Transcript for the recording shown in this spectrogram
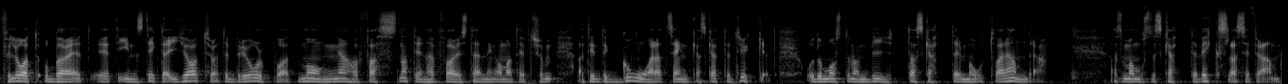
Förlåt, och bara ett, ett instick där. Jag tror att det beror på att många har fastnat i den här föreställningen om att eftersom att det inte går att sänka skattetrycket och då måste man byta skatter mot varandra. Alltså man måste skatteväxla sig fram.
